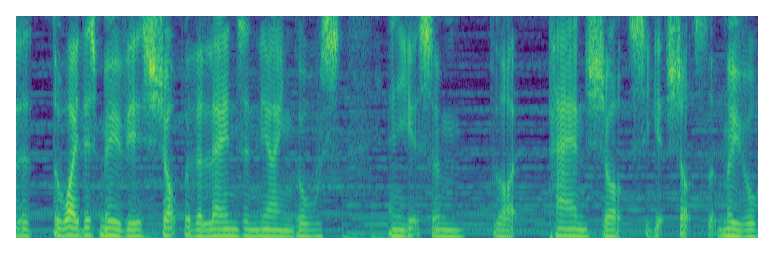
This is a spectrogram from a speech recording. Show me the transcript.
the the way this movie is shot with the lens and the angles, and you get some like pan shots. You get shots that move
